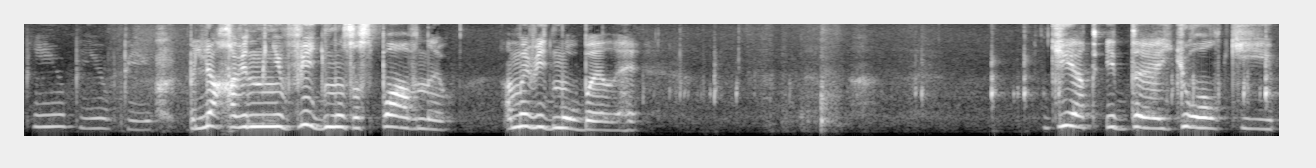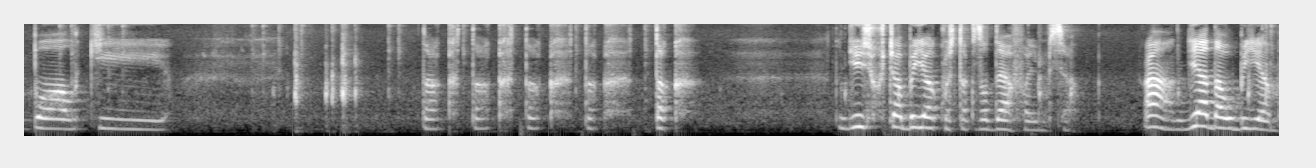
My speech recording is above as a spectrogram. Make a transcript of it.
Пів-пів-пів. Бляха, він мені відьму заспавнив. А ми відьму вбили. Дід іде, йолки, палки. Так, так, так, так, так. Надіюсь, хоча б якось так задефаємося. А, діда уб'ємо.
